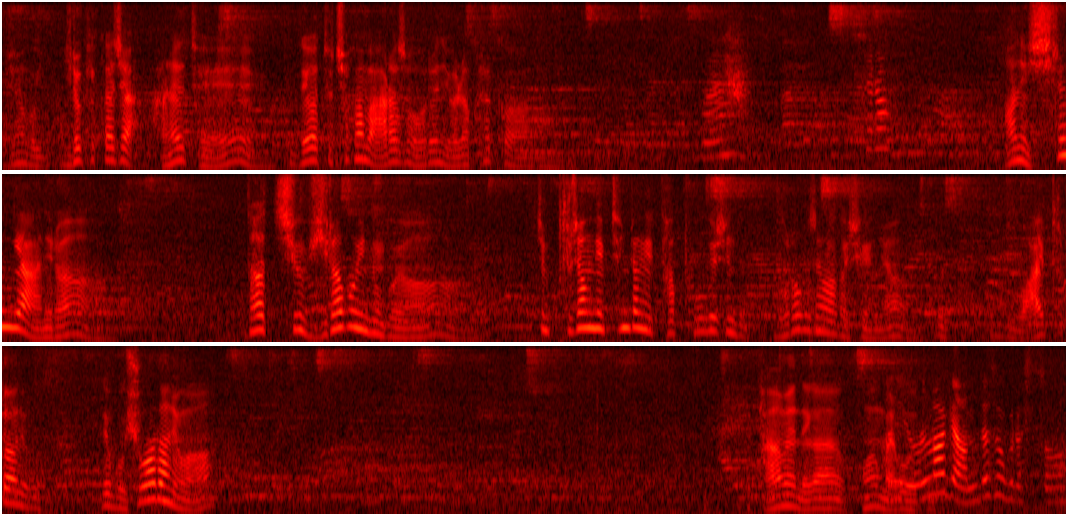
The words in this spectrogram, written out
유진아, 뭐 이렇게까지 안 해도 돼. 내가 도착하면 알아서 어른이 연락할 거야. 왜? 싫어? 아니 싫은 게 아니라 나 지금 일하고 있는 거야. 지금 부장님, 팀장님 다 보고 계신데 뭐라고 생각하시겠냐? 뭐, 뭐 와이프도 아니고 내가 뭐 휴가 다녀와? 다음에 내가 공항 말고 아니, 연락이 안 돼서 그랬어.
